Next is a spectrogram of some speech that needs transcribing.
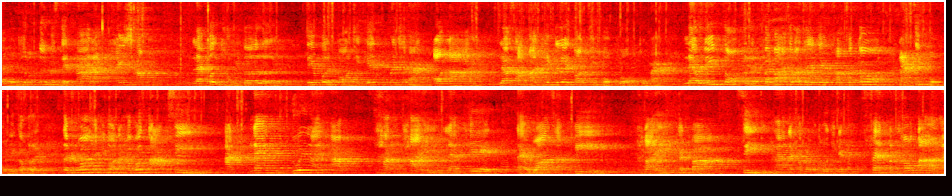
งพวกเธอต้องตื่นมาเซ็ตหน้าแล้วให้ช้ำและเปิดคอมพิวเตอร์เลย เตรียมเปิดออทิเก็ตไม่ใช่ไหมออนไลน์ แล้วสามารถคลิกได้เลยตอน 10โมงตรงถูกไหมแล้วรีบจองกันเลยไปบ้านฉันอาจะเย็นๆฟังฉันก่อนนะ10โมงจะรีบจองกันเลย แต่เป็นว่าอย่างที่บอกนะครับว่า 3 4 อัดแน่นด้วยไลน์อัพทั้งไทยและเทศ แต่ว่าจะมีใครกันบ้าง4-5 นะครับเราขอโทษทีเนี่ย แฟนมันเข้าตาไง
